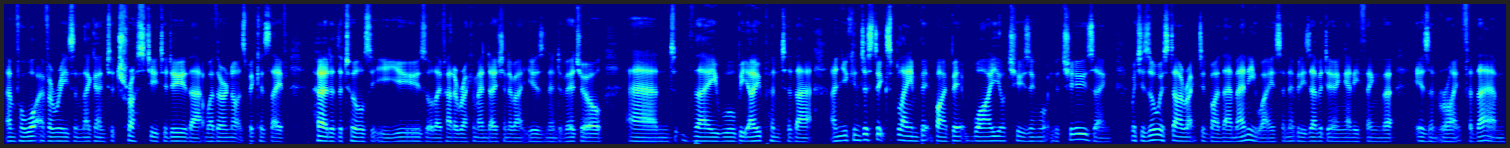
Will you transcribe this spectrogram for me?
and for whatever reason they're going to trust you to do that, whether or not it's because they've heard of the tools that you use or they've had a recommendation about you as an individual, and they will be open to that. And you can just explain bit by bit why you're choosing what you're choosing, which is always directed by them anyway. So nobody's ever doing anything that isn't right for them.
